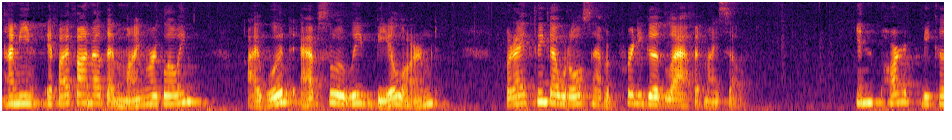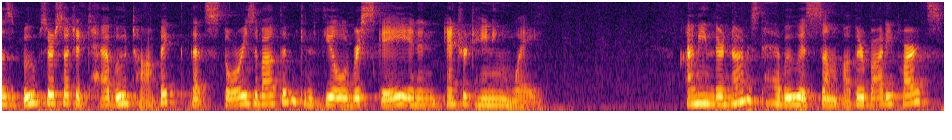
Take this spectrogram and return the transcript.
I mean, if I found out that mine were glowing, I would absolutely be alarmed, but I think I would also have a pretty good laugh at myself. In part because boobs are such a taboo topic that stories about them can feel risque in an entertaining way. I mean, they're not as taboo as some other body parts,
